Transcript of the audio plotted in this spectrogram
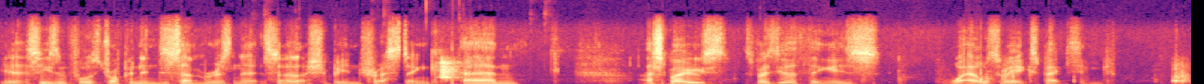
Yeah, season four's dropping in December, isn't it? So that should be interesting. Um, I suppose. I suppose the other thing is, what else are we expecting? Or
